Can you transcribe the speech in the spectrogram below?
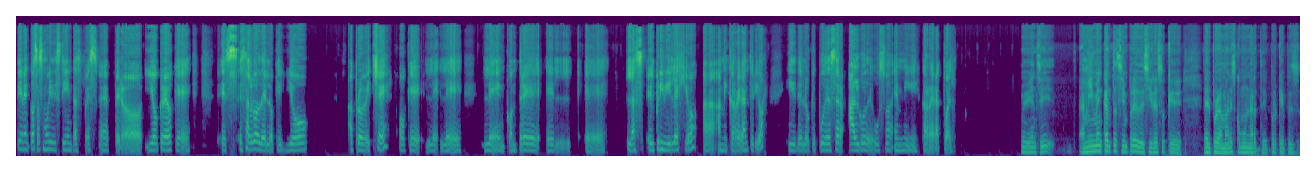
tienen cosas muy distintas, pues, eh, pero yo creo que es, es, algo de lo que yo aproveché o que le, le le encontré el, eh, el privilegio a, mi carrera anterior y de lo que pude hacer algo de uso en mi carrera actual. Muy bien, sí. A mí me encanta siempre decir eso que el programar es como un arte, porque pues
